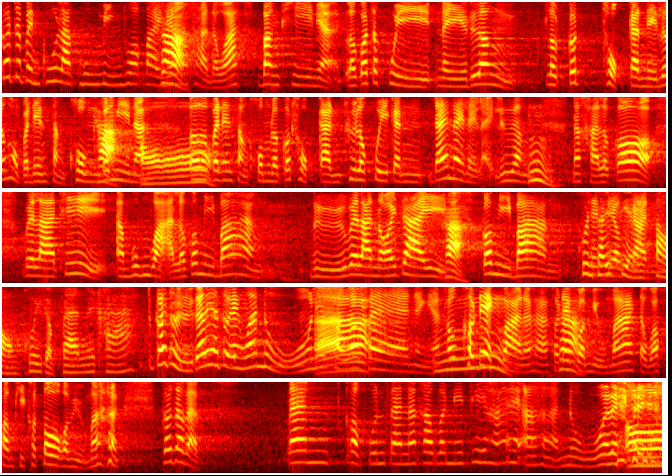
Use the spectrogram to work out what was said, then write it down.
ก็จะเป็นคู่รักมุ้งมิ้งทั่วไปค่ะเนี่ยแหละค่ะ แต่ว่าบางทีเนี่ยเราก็จะคุยในเรื่องเราก็ถกกันในเรื่องของประเด็นสังคมค่ะก็มีนะ อ๋อเออประเด็นสังคมเราก็ถกกัน คือเราคุยกันได้ในหลาย ๆ เรื่องอืมนะคะ แล้วก็เวลาที่อะบุมหวานเราก็มีบ้าง หรือเวลาน้อยใจค่ะ ก็มีบ้าง คุณช่นใช้ดีวเสียงกันสองคุยกับแฟนไหมคะ ก็ถือก็เรียกตัวเองว่าหนูเรียกเขาว่าอ่าแฟนอย่างเงี้ยเขาอืมเขาเด็กกว่านะคะเขาเด็กค่ะกว่าหมิวมาก แต่ว่าความคิดเขาโตกว่าหมิวมาก ก็จะแบบแฟนขอบคุณแฟนนะคะวันนี้ที่ให้อาหารหนูอะไรอย่าอ๋งอเงี้ย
